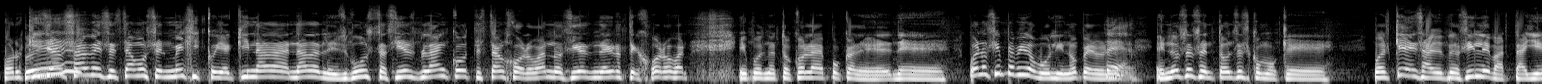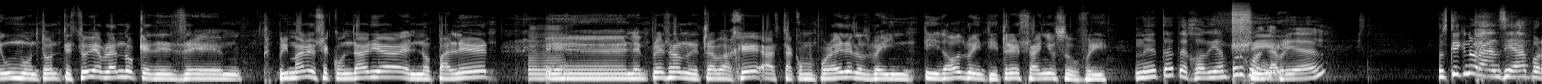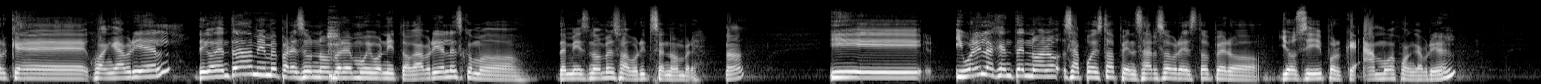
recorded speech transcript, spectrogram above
¿Por Pues qué? ya sabes, estamos en México y aquí nada, nada les gusta. Si es blanco, te están jorobando. Si es negro, te joroban. Y pues me tocó la época de... de- Bueno, siempre ha habido bullying, ¿no? Pero Sí. en, en esos entonces como que... Pues quién sabe, pero sí le batallé un montón. Te estoy hablando que desde mm, primaria, secundaria, el Nopalet, eh, la empresa donde trabajé, hasta como por ahí de los 22, 23 años sufrí. ¿Neta te jodían por Juan Sí. Gabriel? Pues qué ignorancia, porque Juan Gabriel, digo, de entrada a mí me parece un nombre muy bonito. Gabriel es como de mis nombres favoritos en nombre, ¿no? Y igual y la gente no se ha puesto a pensar sobre esto, pero yo sí, porque amo a Juan Gabriel.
